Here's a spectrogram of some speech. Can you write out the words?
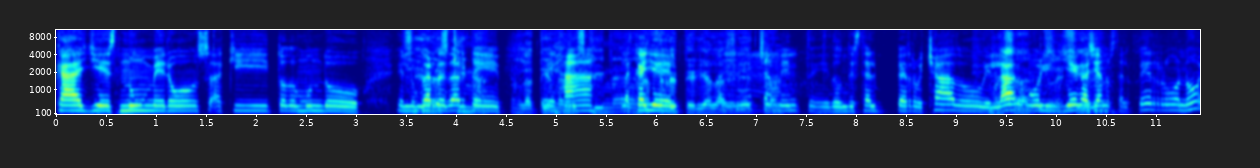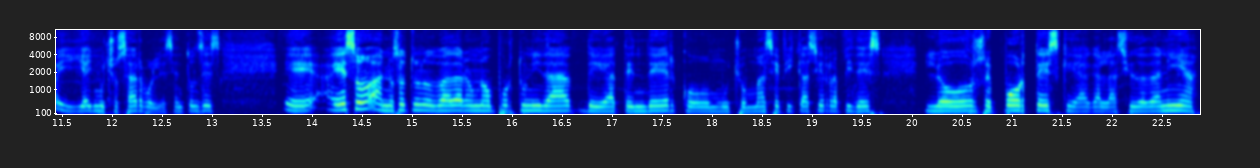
calles, números, aquí todo mundo, en Sí, lugar en de esquina, darte en la tienda en la esquina, la en la calle ferretería a la derecha. exactamente, donde está el perro echado, el Exacto, árbol y sí. llegas ya no está el perro, ¿no? Y hay muchos árboles, entonces eh, eso a nosotros nos va a dar una oportunidad de atender con mucho más eficacia y rapidez los reportes que haga la ciudadanía.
